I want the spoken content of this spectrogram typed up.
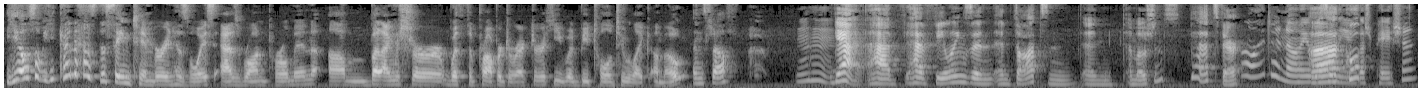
he also he kind of has the same timbre in his voice as Ron Perlman, um, but I'm sure with the proper director he would be told to like emote and stuff. mhm. Yeah, have have feelings and, and thoughts and, and emotions. Yeah, that's fair. Oh, I didn't know he was Uh, in the cool. English Patient.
